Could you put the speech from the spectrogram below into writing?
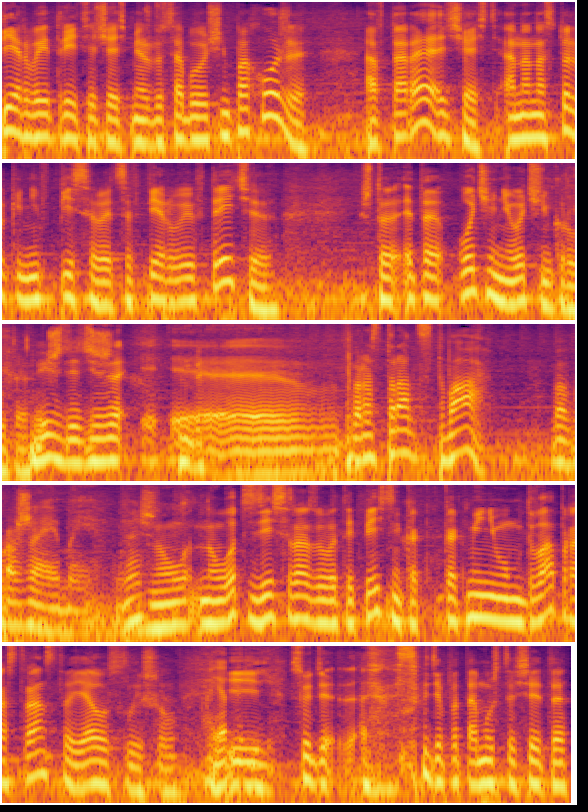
Первая и третья часть между собой очень похожи, а вторая часть, она настолько не вписывается в первую и в третью, что это очень и очень круто. Видишь, эти же э, э, пространства воображаемые, знаешь? Ну, ну вот здесь сразу в этой песне как, как минимум два пространства я услышал. А я И три. судя, судя по тому, что все это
